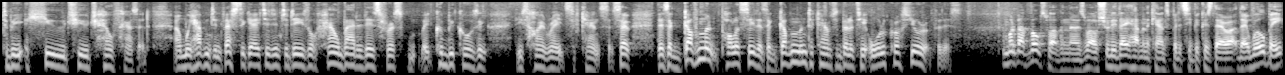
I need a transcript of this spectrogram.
to be a huge, huge health hazard. And we haven't investigated into diesel how bad it is for us. It could be causing these high rates of cancer. So there's a government policy, there's a government accountability all across Europe for this. And what about Volkswagen, though, as well? Surely they have an accountability because there, are, there will be,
